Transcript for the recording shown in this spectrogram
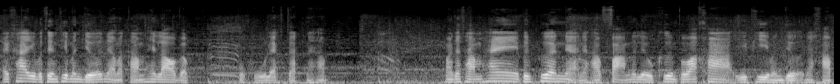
ไอ้ค่า EP เปอร์เซ็นที่มันเยอะเนี่ยมาทำให้เราแบบโอ้โหแหลกจัดนะครับ มันจะทำให้เพื่อนๆเนี่ยนะครับฟาร์มได้เร็วขึ้นเพราะว่าค่า EP มันเยอะนะครับ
